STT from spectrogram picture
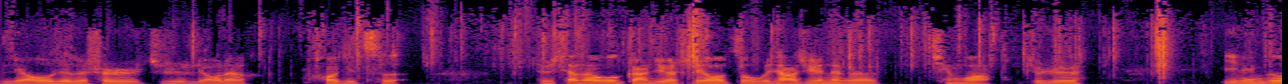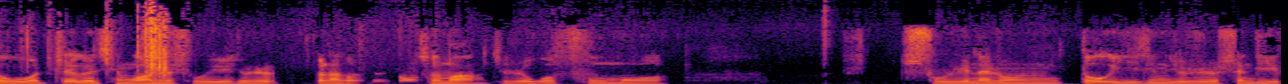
聊这个事儿，就是聊了好几次，就是现在我感觉是要走不下去那个情况，就是依林哥，我这个情况是属于就是本来都是农村嘛，就是我父母属于那种都已经就是身体。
